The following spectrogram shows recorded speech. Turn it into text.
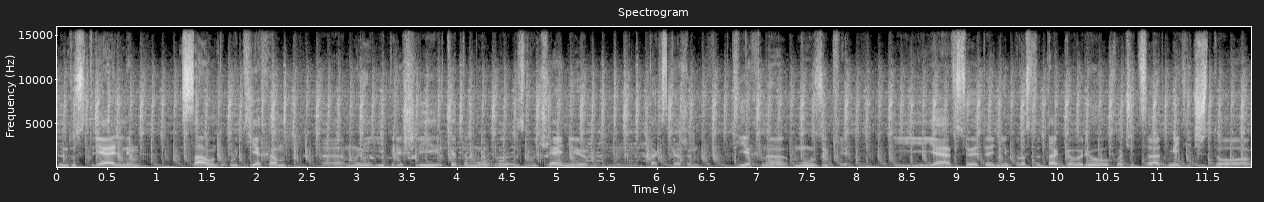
индустриальным саунд-утехам э, мы и пришли к этому звучанию, так скажем, техно-музыки. И я все это не просто так говорю, хочется отметить, что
